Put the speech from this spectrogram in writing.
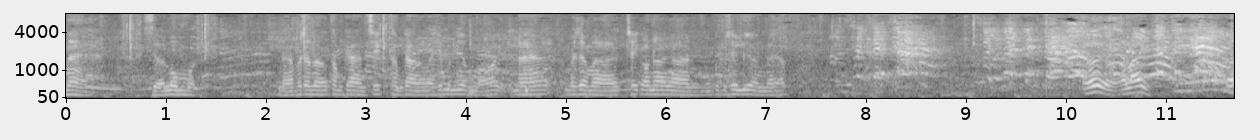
แหมเสือลมหมดนะเพราะฉะนั้นทำการเช็คทำการอะไรให้มันเรียบร้อยนะฮะไม่ใช่มาเช็คเอาหน้างานมันก็ไม่ใช่เรื่องนะครับ เอออะไร เอ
